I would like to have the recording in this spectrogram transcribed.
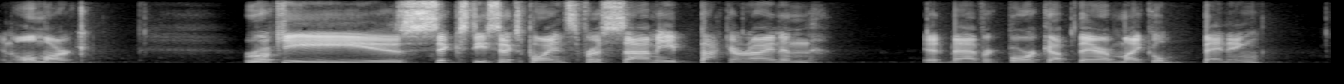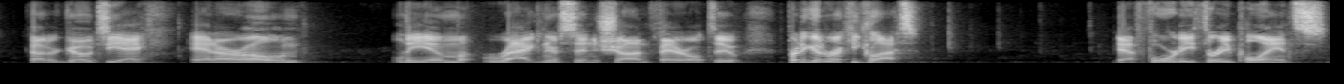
and Ullmark. Rookies, 66 points for Sami Packarainen. You had Maverick Bork up there, Michael Benning, Cutter Gauthier, and our own Liam Ragnarsson, Sean Farrell, too. Pretty good rookie class. Yeah, 43 points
